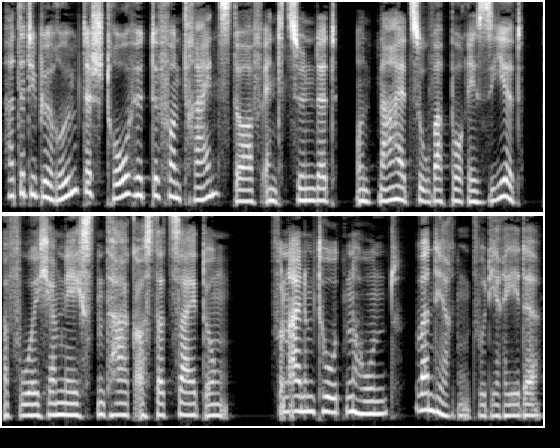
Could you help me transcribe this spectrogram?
hatte die berühmte Strohhütte von Treinsdorf entzündet und nahezu vaporisiert, erfuhr ich am nächsten Tag aus der Zeitung. Von einem toten Hund war nirgendwo die Rede.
